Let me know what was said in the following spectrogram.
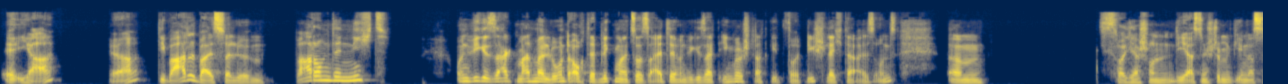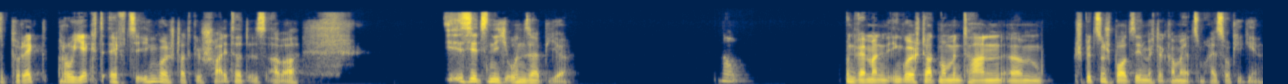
Äh, ja, ja, die Wadelbeißerlöwen. Warum denn nicht? Und wie gesagt, manchmal lohnt auch der Blick mal zur Seite. Und wie gesagt, Ingolstadt geht deutlich schlechter als uns. Ähm, es soll ja schon die ersten Stimmen geben, dass das Projekt, Projekt FC Ingolstadt gescheitert ist, aber ist jetzt nicht unser Bier. No. Und wenn man in Ingolstadt momentan ähm, Spitzensport sehen möchte, kann man ja zum Eishockey gehen.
